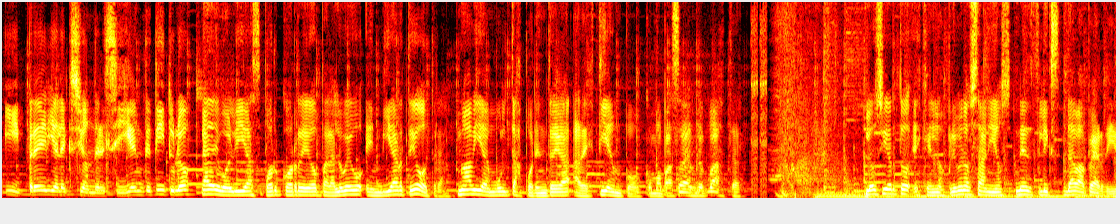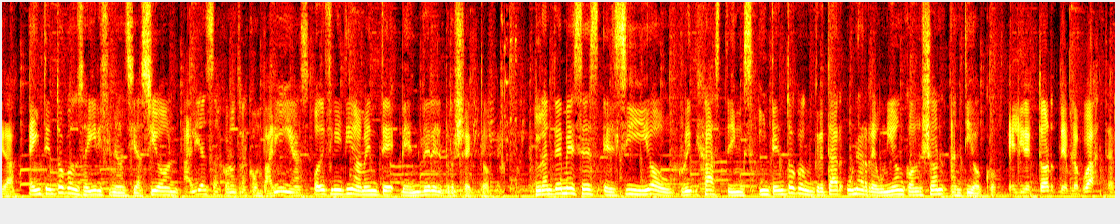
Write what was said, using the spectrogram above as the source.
y, previa elección del siguiente título, la devolvías por correo para luego enviarte otra. No había multas por entrega a destiempo, como pasaba en Blockbuster. Lo cierto es que en los primeros años Netflix daba pérdida e intentó conseguir financiación, alianzas con otras compañías o definitivamente vender el proyecto. Durante meses, el CEO, Reed Hastings, intentó concretar una reunión con John Antioco, el director de Blockbuster.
